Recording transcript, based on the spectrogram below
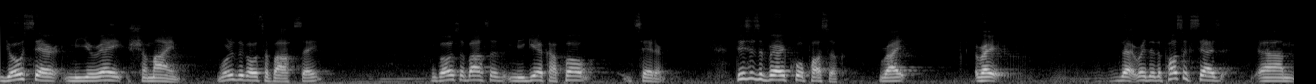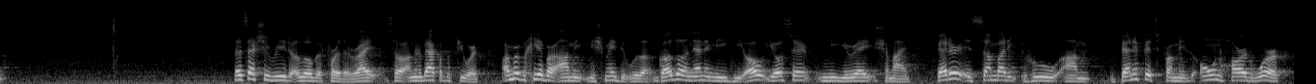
yoser miyurei shamayim. What does the Gosabach say? The Gosabach says migia kapo seder. This is a very cool pasuk, right? Right. That right. The pasuk says. Um, Let's actually read a little bit further, right? So I'm going to back up a few words. Amr bar ami mishmei de'ula gadol anene migio yoser mi yirei shemaim. Better is somebody who um, benefits from his own hard work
